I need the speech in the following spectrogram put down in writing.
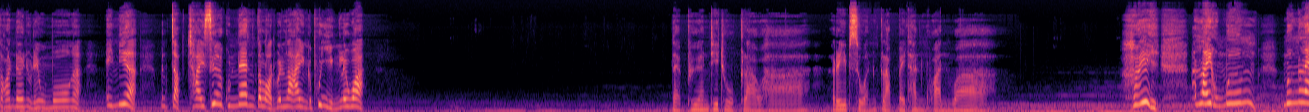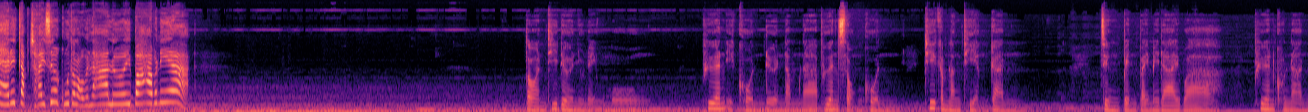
ตอนเดินอยู่ในอุโมงค์อะไอเนี่ย มันจับชายเสื้อกูแน่นตลอดเวลาอย่างกับผู้หญิงเลยว่ะ แต่เพื่อนที่ถูกกล่าวหา รีบสวนกลับไปทันควันว่า เฮ้ย อะไรของมึง มึงแหละได้จับชายเสื้อกูตลอดเวลาเลยบ้าปะเนี่ยตอนที่เดินอยู่ในอุโมงค์ เพื่อนอีกคนเดินนำหน้าเพื่อนสองคนที่กำลังเถียงกัน จึงเป็นไปไม่ได้ว่า เพื่อนคนนั้น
